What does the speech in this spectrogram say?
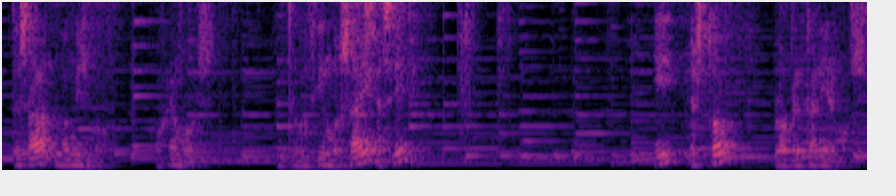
Entonces ahora lo mismo, cogemos, introducimos ahí, así, y esto lo apretaríamos.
